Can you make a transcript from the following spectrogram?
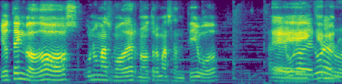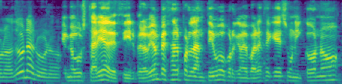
Yo tengo dos, uno más moderno, otro más antiguo. A ver, uno eh, de uno me- en uno, de uno en uno. que me gustaría decir, pero voy a empezar por el antiguo porque me parece que es un icono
